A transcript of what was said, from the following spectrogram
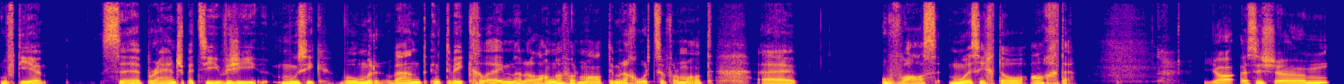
auf die äh, brandspezifische Musik, die wir wollen entwickeln in einem langen Format, in einem kurzen Format, äh, auf was muss ich da achten? Ja, es ist ähm,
